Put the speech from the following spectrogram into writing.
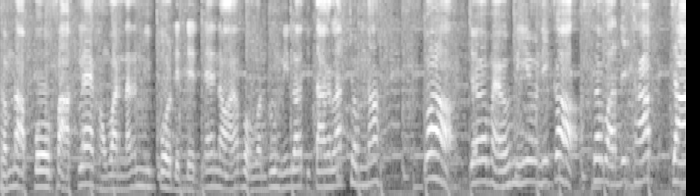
สำหรับโปรฝากแรกของวันนั้นมีโปรเด็ดๆแน่นอนครับผมวันพรุ่งนี้เราติดตามรับชมเนาะก็เจอกันใหม่วันนี้วันนี้ก็สวัสดีครับจ้า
